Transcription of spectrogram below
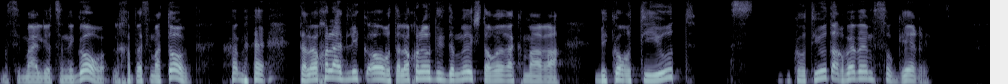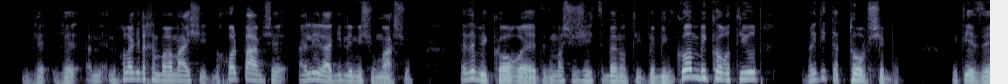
המשימה היא להיות סנגור, לחפש מה טוב. אתה לא יכול להדליק אור, אתה לא יכול לראות הזדמנויות כשאתה רואה רק מה רע. ביקורתיות, ביקורתיות הרבה פעמים סוגרת. ואני יכול להגיד לכם ברמה האישית, בכל פעם שהיה לי להגיד למישהו משהו, איזה ביקורת, איזה משהו שעצבן אותי, ובמקום ביקורתיות, ראיתי את הטוב שבו. ראיתי איזה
